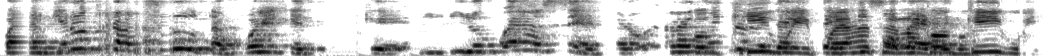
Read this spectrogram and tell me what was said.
cualquier otra fruta, pues que y lo puedes hacer, pero realmente... Con kiwi, puedes hacerlo con kiwi.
